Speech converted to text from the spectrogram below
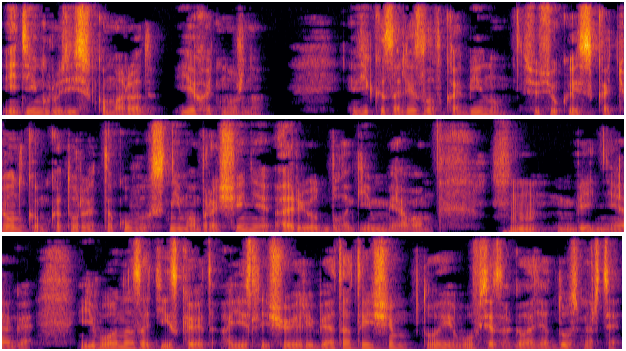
Иди грузись в комарад, ехать нужно. Вика залезла в кабину, сюсюкаясь с котенком, который от такого с ним обращения орет благим мявом. Хм, бедняга. Его она затискает, а если еще и ребят отыщем, то и вовсе загладят до смерти.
